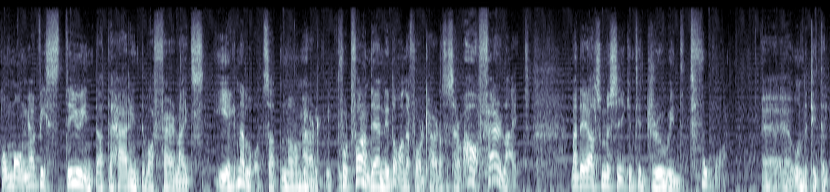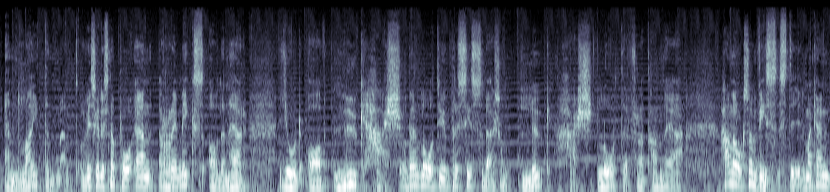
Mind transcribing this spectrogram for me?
Och många visste ju inte att det här inte var Fairlights egna låt. Så att när de hörde, fortfarande än idag när folk hör den så säger de ah, Fairlight. Men det är alltså musiken till Druid 2. Eh, undertitel Enlightenment. Och vi ska lyssna på en remix av den här gjord av Luke Hash. Och den låter ju precis sådär som Luke Hash låter för att han är han har också en viss stil. Man kan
